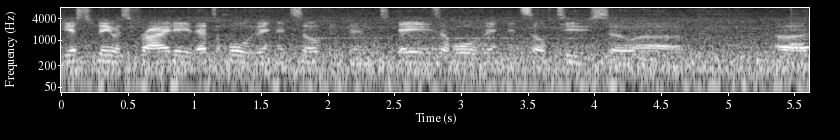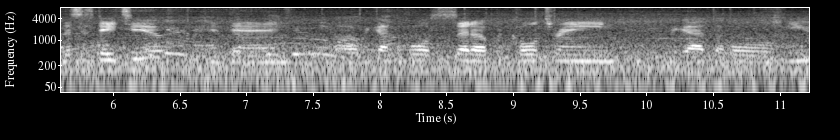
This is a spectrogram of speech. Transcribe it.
yesterday was Friday, that's a whole event in itself, and then today is a whole event in itself too. So uh, uh, this is day two, and then uh, we got the whole setup with Coal Train. We got the whole view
